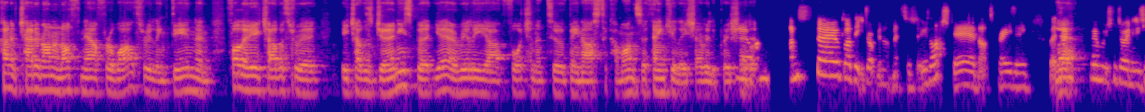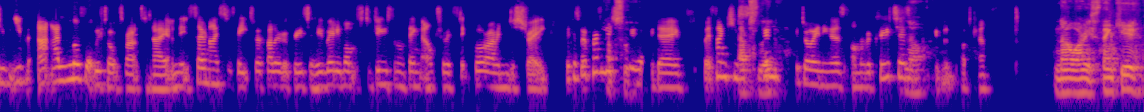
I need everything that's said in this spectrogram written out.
kind of chatted on and off now for a while through LinkedIn and followed each other through each other's journeys. But yeah, really uh, fortunate to have been asked to come on. So thank you, Lysha. I really appreciate it. I'm so glad that you dropped me that message. It was last year. That's crazy. But yeah. thank you so much for joining us. You've, you've, I, love what we've talked about today, and it's so nice to speak to a fellow recruiter who really wants to do something altruistic for our industry because we're privileged Absolutely. to do what we do. But thank you Absolutely. so much for joining us on the Recruiters no. Recruitment Podcast. No worries. Thank you.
